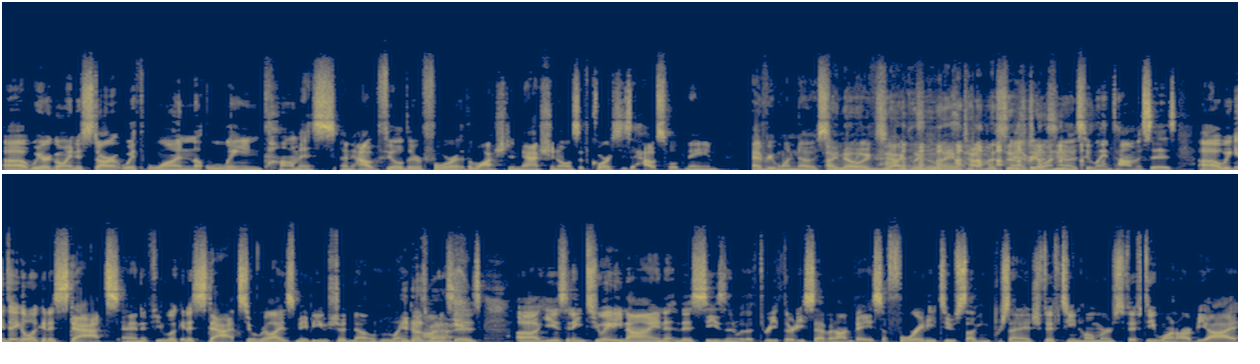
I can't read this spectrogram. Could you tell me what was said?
Uh, we are going to start with one Lane Thomas, an outfielder for the Washington Nationals. Of course, he's a household name. Everyone knows. I know Lane exactly Thomas who. Lane Thomas is. Everyone Jesse. knows who Lane Thomas is. Uh, we can take a look at his stats, and if you look at his stats, you'll realize maybe you should know who Lane Thomas mash. is. Uh, he is hitting 289 this season with a 337 on base, a 482 slugging percentage, 15 homers, 51 RBI,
